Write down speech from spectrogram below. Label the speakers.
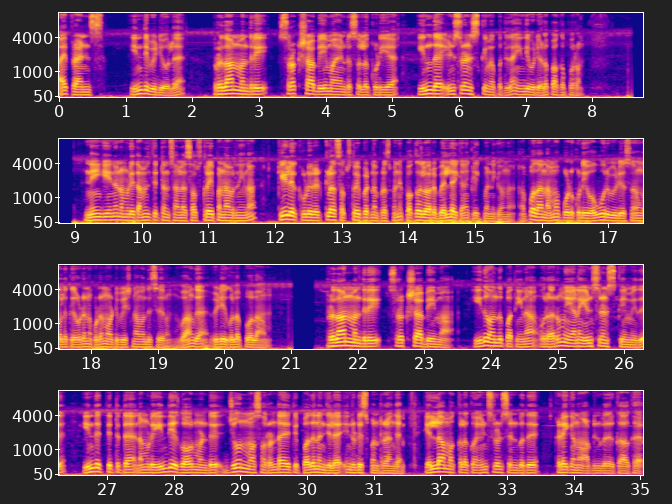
Speaker 1: Hi friends இந்த வீடியோவில் பிரதான் மந்திரி சுரக்ஷா பீமா என்று சொல்லக்கூடிய இந்த இன்சூரன்ஸ் ஸ்கீமை பற்றி தான் இந்த வீடியோவில் பார்க்க போகிறோம் நீங்கள் இன்னும் நம்முடைய தமிழ் திட்டம் சேனலை சப்ஸ்கிரைப் பண்ணாமல் இருந்தீங்கன்னா கீழே இருக்கக்கூடிய ரெட் கலர் சப்ஸ்கிரைப் பட்டனை ப்ரெஸ் பண்ணி பக்கத்தில் வர பெல் ஐக்கனை கிளிக் பண்ணிக்கோங்க. அப்போ தான் நம்ம போடக்கூடிய ஒவ்வொரு வீடியோஸும் உங்களுக்கு உடனுக்குடன் நோட்டிஃபிகேஷனாக வந்து சேரும். வாங்க வீடியோக்குள்ளே போகலாம் பிரதான் மந்திரி சுரக்ஷா பீமா. இது வந்து பார்த்திங்கன்னா ஒரு அருமையான இன்சூரன்ஸ் ஸ்கீம் இது. இந்த திட்டத்தை நம்முடைய இந்திய கவர்மெண்ட்டு ஜூன் மாதம் ரெண்டாயிரத்தி பதினஞ்சில் இன்ட்ரடியூஸ் பண்ணுறாங்க எல்லா மக்களுக்கும் இன்சூரன்ஸ் என்பது கிடைக்கணும் அப்படின்பதற்காக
